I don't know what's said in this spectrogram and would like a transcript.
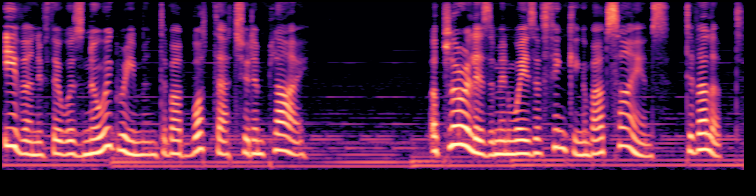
even if there was no agreement about what that should imply. A pluralism in ways of thinking about science developed.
